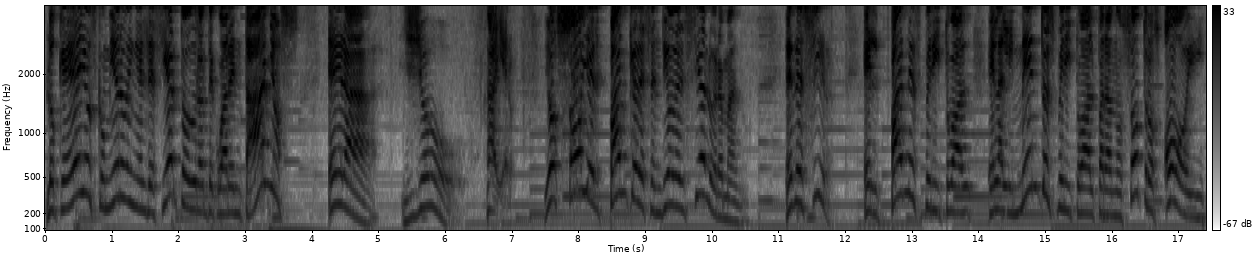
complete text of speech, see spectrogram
Lo que ellos comieron en el desierto durante 40 años era yo. yo soy el pan que descendió del cielo, hermano. Es decir, el pan espiritual, el alimento espiritual para nosotros hoy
